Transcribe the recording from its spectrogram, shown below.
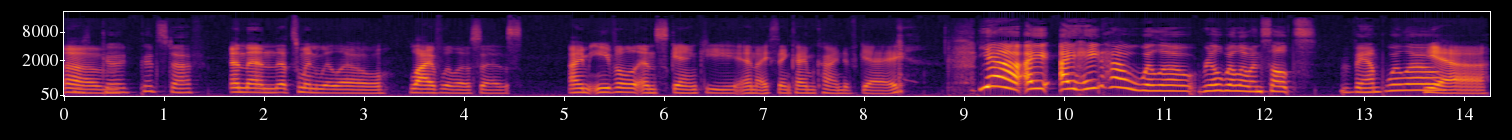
Um, good, good stuff. And then that's when Willow, live Willow says, I'm evil and skanky, and I think I'm kind of gay. Yeah, I I hate how Willow, real Willow, insults Vamp Willow. yeah.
